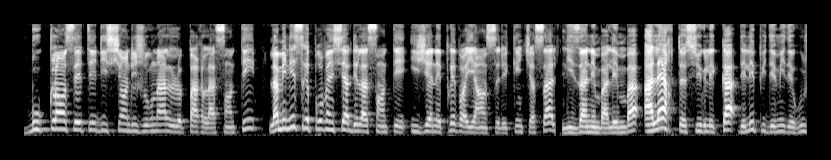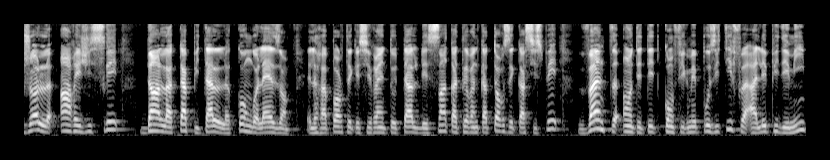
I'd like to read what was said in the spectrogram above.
Bouclons cette édition du journal par la santé. La ministre provinciale de la Santé, Hygiène et Prévoyance de Kinshasa, Lisa Nembalemba, alerte sur les cas de l'épidémie de rougeole enregistrée dans la capitale congolaise. Elle rapporte que sur un total de 194 cas suspects, 20 ont été confirmés positifs à l'épidémie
